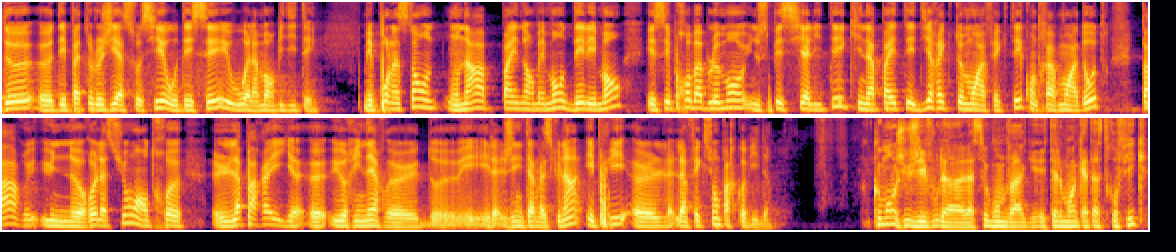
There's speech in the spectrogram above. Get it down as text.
de, euh, des pathologies associées au décès ou à la morbidité. Mais pour l'instant, on n'a pas énormément d'éléments et c'est probablement une spécialité qui n'a pas été directement affectée, contrairement à d'autres, par une relation entre l'appareil euh, urinaire et génital masculin et puis l'infection par Covid. Comment jugez-vous la, seconde vague? Est-elle moins catastrophique,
